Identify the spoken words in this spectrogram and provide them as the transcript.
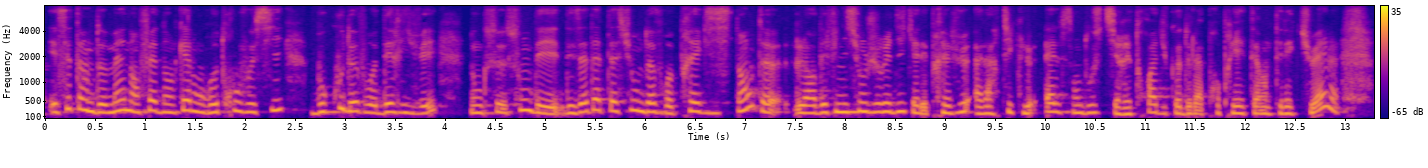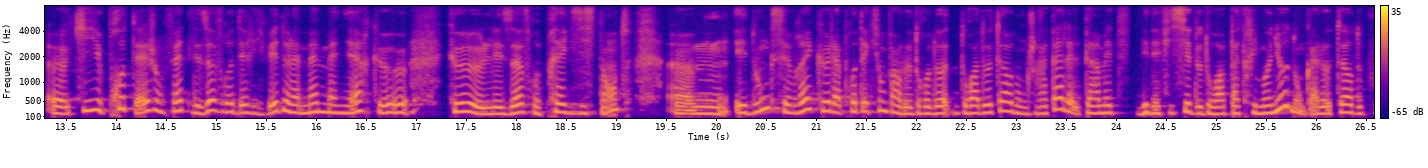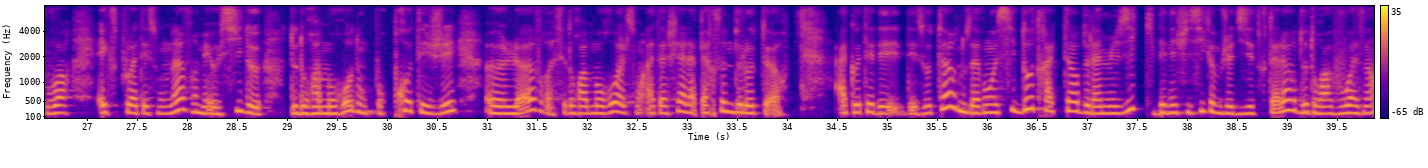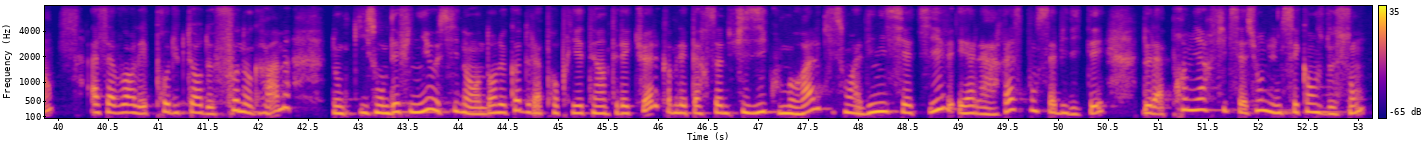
et c'est un domaine en fait dans lequel on retrouve aussi beaucoup d'œuvres dérivées. Donc ce sont des, adaptations d'œuvres préexistantes. Leur définition juridique, elle est prévue à l'article L112-3 du Code de la propriété intellectuelle, euh, qui protège en fait les œuvres dérivées de la même manière que, que les œuvres préexistantes. Euh, et donc c'est vrai que la protection par le droit d'auteur, donc je rappelle, elle permet de bénéficier de droits patrimoniaux, donc à l'auteur de pouvoir exploiter son œuvre, mais aussi de, de droits moraux, donc pour protéger euh, l'œuvre. Ces droits moraux, elles sont attachées à la personne de l'auteur. À côté des, auteurs, nous avons aussi d'autres acteurs de la musique qui bénéficient, comme je disais tout à l'heure, de droits voisins, à savoir les producteurs de phonogrammes, donc qui sont définis aussi dans, dans le code de la propriété intellectuelle comme les personnes physiques ou morales qui sont à l'initiative et à la responsabilité de la première fixation d'une séquence de sons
